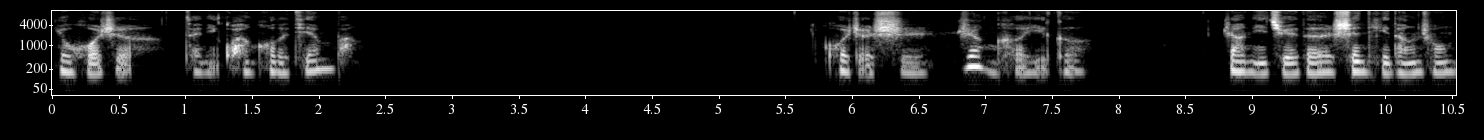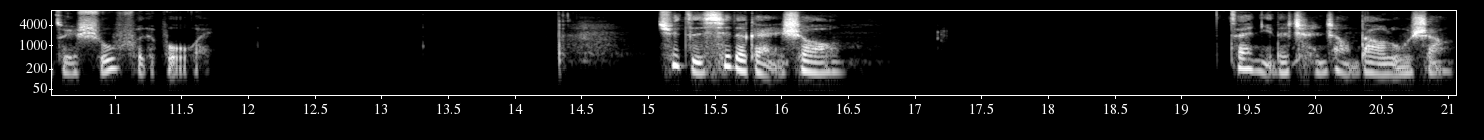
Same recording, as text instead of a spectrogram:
又或者在你宽厚的肩膀，或者是任何一个让你觉得身体当中最舒服的部位。去仔细的感受，在你的成长道路上，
